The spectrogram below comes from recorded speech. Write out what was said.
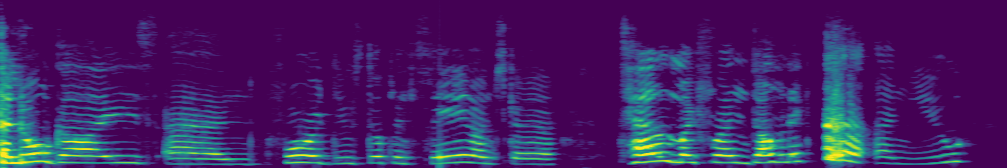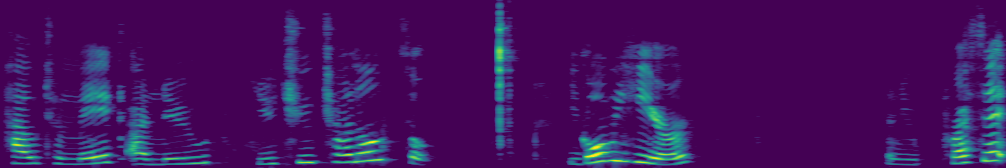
Hello guys, and before I do stuff insane, I'm just gonna tell my friend Dominik and you how to make a new YouTube channel. So, you go over here, and you press it,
